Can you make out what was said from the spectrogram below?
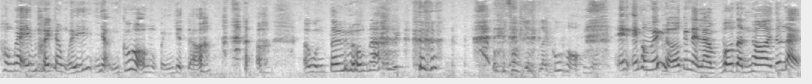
Hôm qua em mới đồng ý nhận cứu hộ một bạn vịt ở ở, quận tư luôn đó. Sao dịch lại cứu hộ vậy? em em không biết nữa cái này là vô tình thôi tức là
